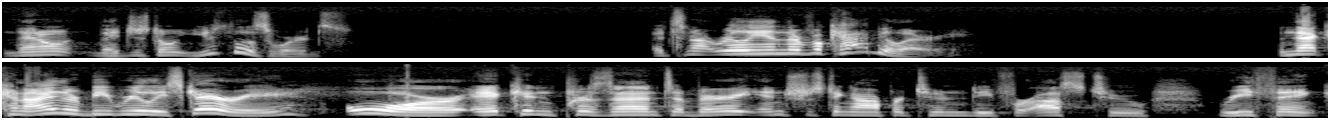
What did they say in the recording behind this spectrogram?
they don't they just don't use those words. It's not really in their vocabulary. And that can either be really scary or it can present a very interesting opportunity for us to rethink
